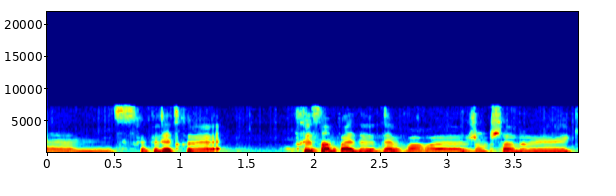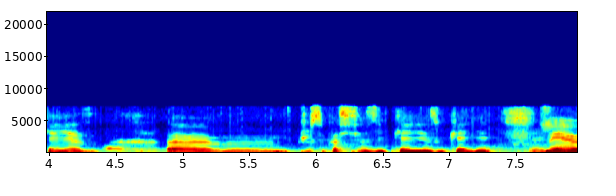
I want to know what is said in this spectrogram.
Euh, ce serait peut-être très sympa d'avoir Jean-Charles Caillez. je ne sais pas si ça se dit Caillez ou Caillé. Mais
